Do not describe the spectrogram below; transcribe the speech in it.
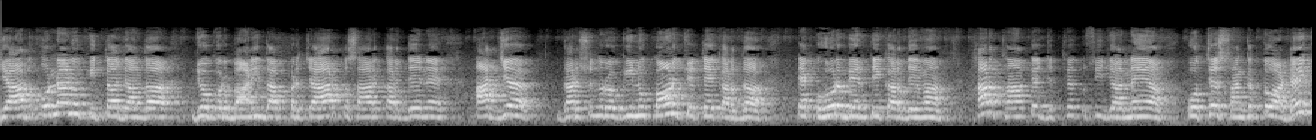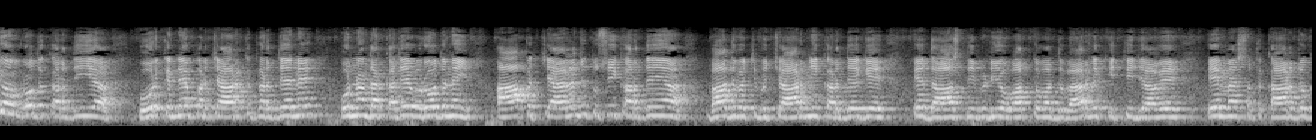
ਯਾਦ ਉਹਨਾਂ ਨੂੰ ਕੀਤਾ ਜਾਂਦਾ ਜੋ ਗੁਰਬਾਣੀ ਦਾ ਪ੍ਰਚਾਰ ਪ੍ਰਸਾਰ ਕਰਦੇ ਨੇ। ਅੱਜ ਦਰਸ਼ਨ ਰੋਗੀ ਨੂੰ ਕੌਣ ਚੇਤੇ ਕਰਦਾ? ਇੱਕ ਹੋਰ ਬੇਨਤੀ ਕਰ ਦੇਵਾਂ ਹਰ ਥਾਂ ਤੇ ਜਿੱਥੇ ਤੁਸੀਂ ਜਾਂਦੇ ਆ, ਉੱਥੇ ਸੰਗਤ ਤੁਹਾਡਾ ਹੀ ਕਿਉਂ ਵਿਰੋਧ ਕਰਦੀ ਆ? ਹੋਰ ਕਿੰਨੇ ਪ੍ਰਚਾਰਕ ਫਿਰਦੇ ਨੇ? ਉਹਨਾਂ ਦਾ ਕਦੇ ਵਿਰੋਧ ਨਹੀਂ। ਆਪ ਚੈਲੰਜ ਤੁਸੀਂ ਕਰਦੇ ਆ, ਬਾਅਦ ਵਿੱਚ ਵਿਚਾਰ ਨਹੀਂ ਕਰਦੇਗੇ। ਇਹ ਦਾਸ ਦੀ ਵੀਡੀਓ ਵੱਧ ਤੋਂ ਵੱਧ ਵਾਇਰਲ ਕੀਤੀ ਜਾਵੇ। ਇਹ ਮੈਂ ਸਤਿਕਾਰਯੋਗ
